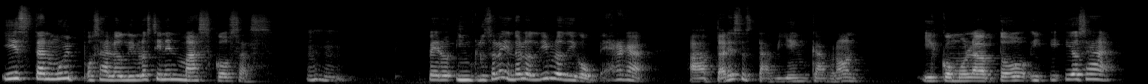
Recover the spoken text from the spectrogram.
Y están muy, o sea, los libros tienen más cosas. Ujú. Pero incluso leyendo los libros digo, verga, adaptar eso está bien cabrón. Y como lo adaptó, y, y- y, o sea,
